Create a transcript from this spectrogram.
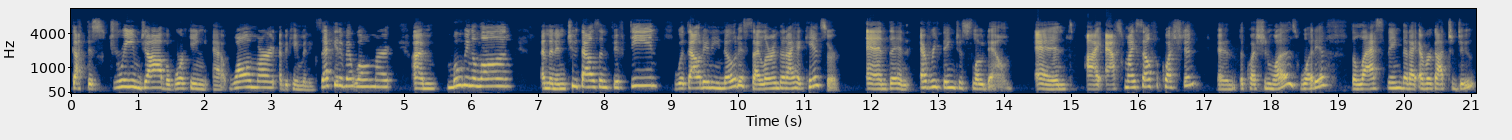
got this dream job of working at Walmart. I became an executive at Walmart. I'm moving along. And then in 2015, without any notice, I learned that I had cancer. And then everything just slowed down. And I asked myself a question. And the question was, what if the last thing that I ever got to do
